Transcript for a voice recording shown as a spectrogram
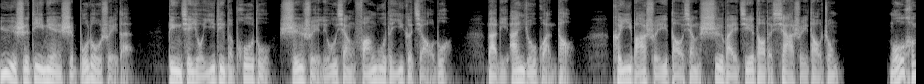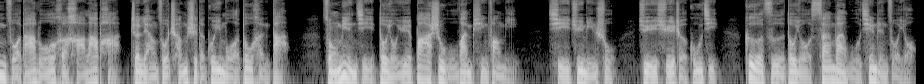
浴室地面是不漏水的，并且有一定的坡度，使水流向房屋的一个角落，那里安有管道，可以把水导向室外街道的下水道中。摩亨佐达罗和哈拉帕这两座城市的规模都很大，总面积都有约八十五万平方米，其居民数据学者估计各自都有三万五千人左右。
